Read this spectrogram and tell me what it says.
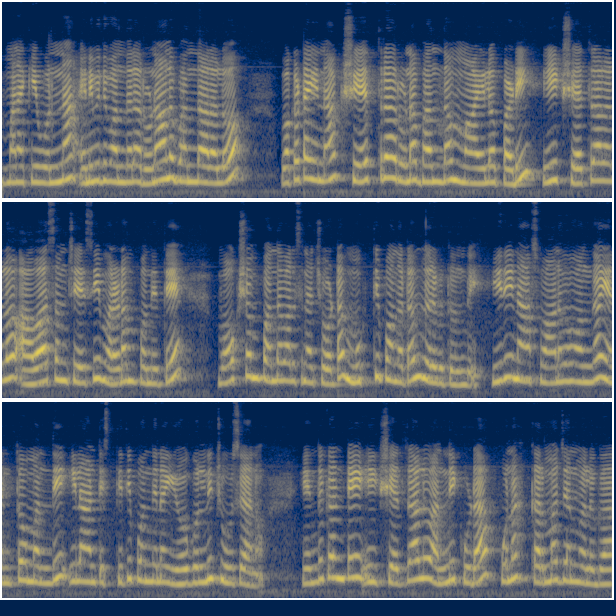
మనకి ఉన్న ఎనిమిది వందల రుణానుబంధాలలో ఒకటైన క్షేత్ర రుణబంధం మాయలో పడి ఈ క్షేత్రాలలో ఆవాసం చేసి మరణం పొందితే మోక్షం పొందవలసిన చోట ముక్తి పొందడం జరుగుతుంది. ఇది నా స్వానుభవంగా ఎంతోమంది ఇలాంటి స్థితి పొందిన యోగుల్ని చూశాను. ఎందుకంటే ఈ క్షేత్రాలు అన్నీ కూడా పునః కర్మజన్మలుగా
